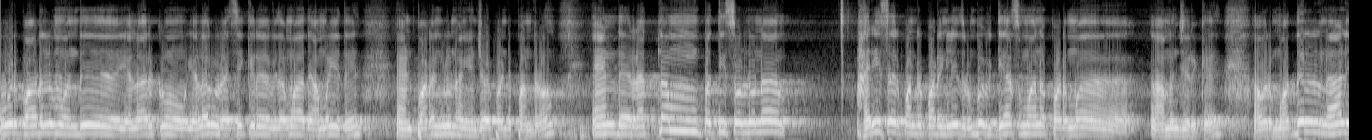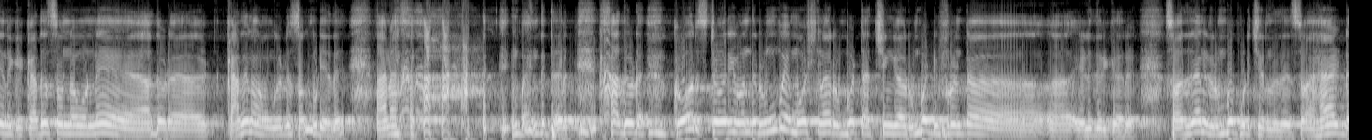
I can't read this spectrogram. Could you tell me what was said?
ஒவ்வொரு பாடலும் வந்து எல்லாருக்கும் எல்லாரும் ரசிக்கிற விதமாக அது அமையுது. அண்ட் படங்களும் நாங்கள் என்ஜாய் பண்ணிட்டு பண்ணுறோம் அண்ட் ரத்னம் பற்றி சொல்லணும்னா ஹரி சார் பண்ணுற படங்களே இது ரொம்ப வித்தியாசமான படமாக அமைஞ்சிருக்கு. அவர் முதல் நாள் எனக்கு கதை சொன்ன உடனே அதோட கதை நான் உங்ககிட்ட சொல்ல முடியாது. ஆனால் பயந்துட்டார். அதோட கோர் ஸ்டோரி வந்து ரொம்ப எமோஷனலாக ரொம்ப டச்சிங்காக ரொம்ப டிஃப்ரெண்ட்டாக எழுதியிருக்காரு. ஸோ அதுதான் எனக்கு ரொம்ப பிடிச்சிருந்தது. So I had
